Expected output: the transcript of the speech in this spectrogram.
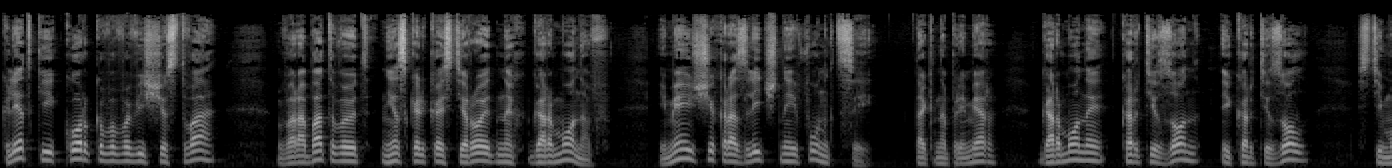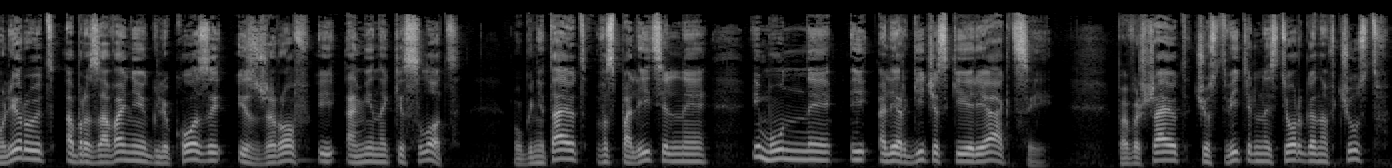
Клетки коркового вещества вырабатывают несколько стероидных гормонов, имеющих различные функции. Так, например, гормоны кортизон и кортизол стимулируют образование глюкозы из жиров и аминокислот, угнетают воспалительные иммунные и аллергические реакции, повышают чувствительность органов чувств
